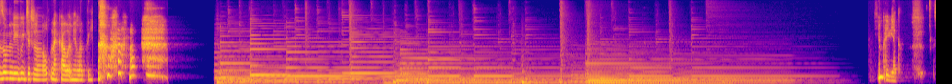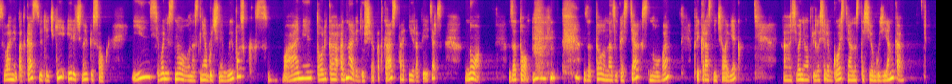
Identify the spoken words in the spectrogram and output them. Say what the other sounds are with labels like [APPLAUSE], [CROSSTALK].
Зум не выдержал накала милоты. Всем привет! С вами подкаст «Светлячки и речной песок». И сегодня снова у нас необычный выпуск. С вами только одна ведущая подкаста Ира Петерс. Но Зато, [LAUGHS] зато у нас в гостях снова прекрасный человек. А, сегодня мы пригласили в гости Анастасию Гузенко.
